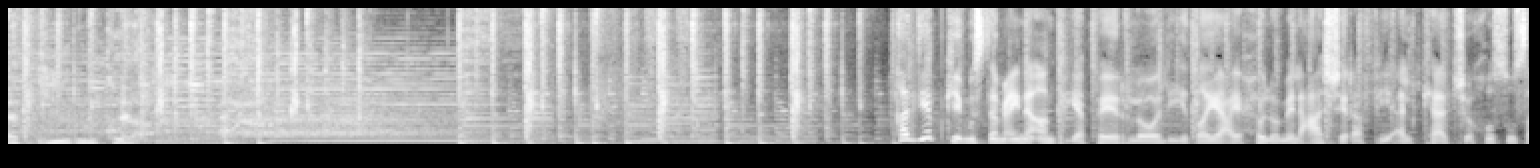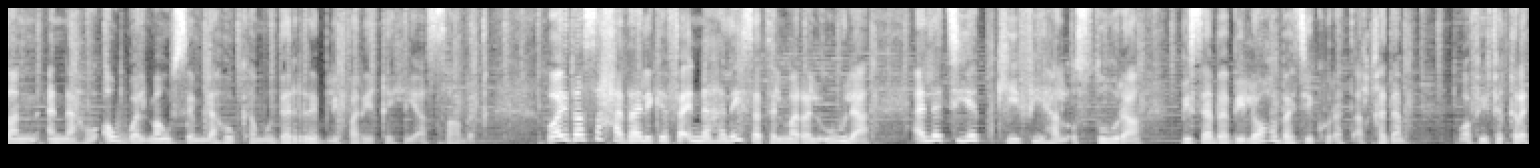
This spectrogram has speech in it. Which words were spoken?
أثير الكرة. قد يبكي مستمعينا أندريا بيرلو لضياع حلم العاشرة في الكالتشيو خصوصا أنه أول موسم له كمدرب لفريقه السابق. وإذا صح ذلك فإنها ليست المرة الأولى التي يبكي فيها الأسطورة بسبب لعبة كرة القدم. وفي فقرة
